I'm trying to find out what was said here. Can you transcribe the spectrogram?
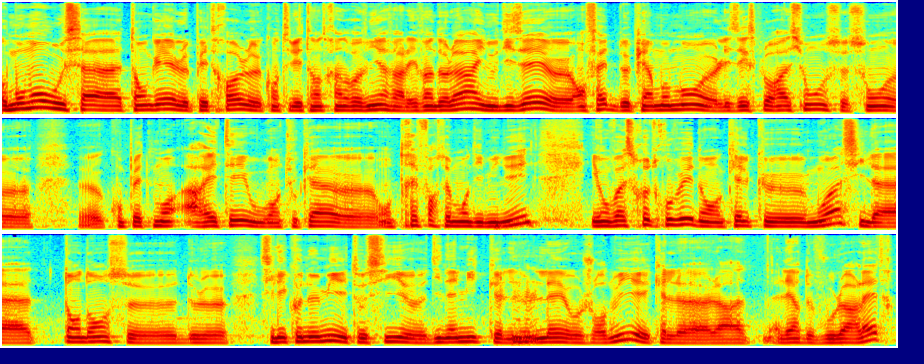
Euh, au moment où ça tanguait le pétrole, quand il était en train de revenir vers les 20 dollars, il nous disait, en fait, depuis un moment, les explorations se sont complètement arrêtées ou en tout cas ont très fortement diminué. Et on va se retrouver dans quelques mois, si la tendance de si l'économie est aussi dynamique qu'elle mhm. l'est aujourd'hui et qu'elle a l'air de vouloir l'être,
